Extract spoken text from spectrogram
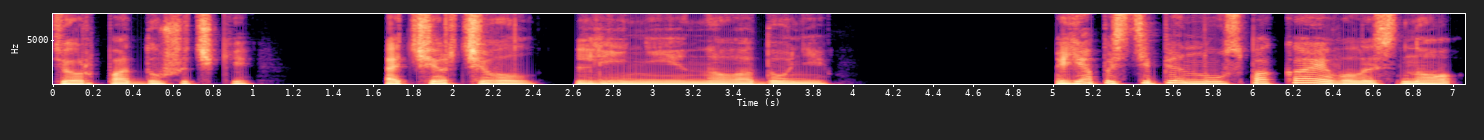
тер подушечки, очерчивал линии на ладони. Я постепенно успокаивалась, но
